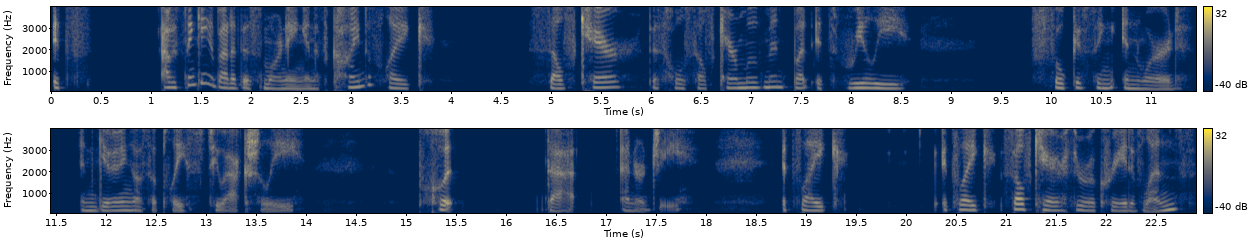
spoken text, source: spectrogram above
It's, I was thinking about it this morning, and it's kind of like self care, this whole self care movement, but it's really focusing inward and giving us a place to actually put that energy. It's like it's like self care through a creative lens.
